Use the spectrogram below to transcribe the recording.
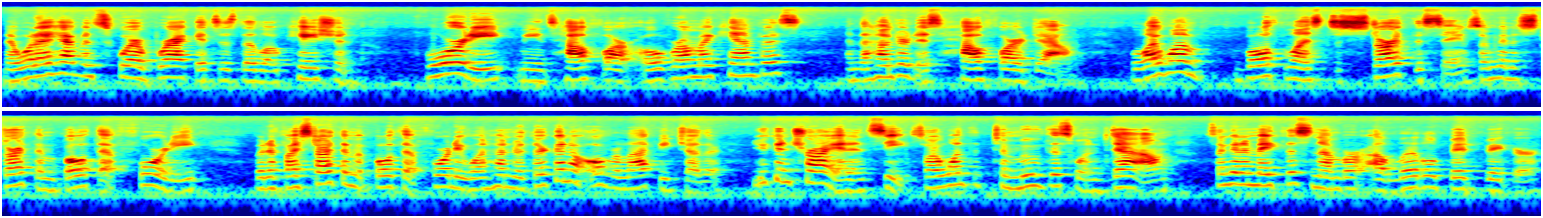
Now what I have in square brackets is the location. 40 means how far over on my canvas, and the 100 is how far down. Well, I want both lines to start the same, so I'm going to start them both at 40, but if I start them at both at 40, 100, they're going to overlap each other. You can try it and see. So I want to move this one down, so I'm going to make this number a little bit bigger,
